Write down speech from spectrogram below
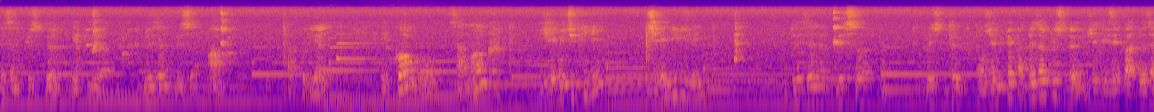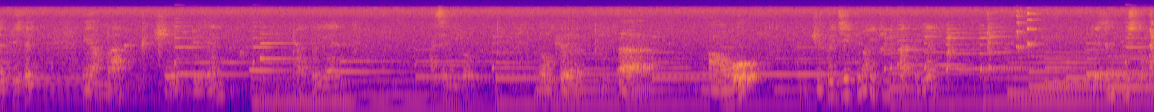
2n plus 2, et puis euh, 2n plus 1, factoriel. Et comme ça manque, j'ai multiplié, je l'ai divisé. 2n plus, plus 2. Donc ne fais pas 2n plus 2, j'ai divisé par 2n plus 2. Et en bas, j'ai 2n factoriel à ce niveau. Donc euh, euh, en haut, je peux directement écrire factoriel 2n plus 3.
